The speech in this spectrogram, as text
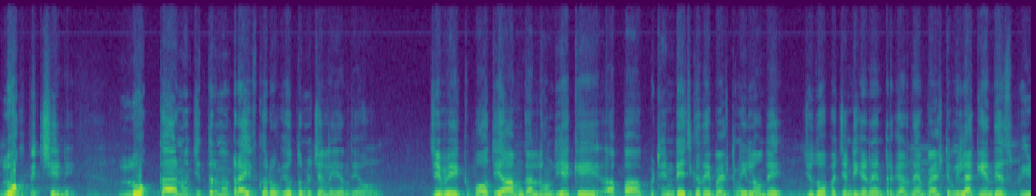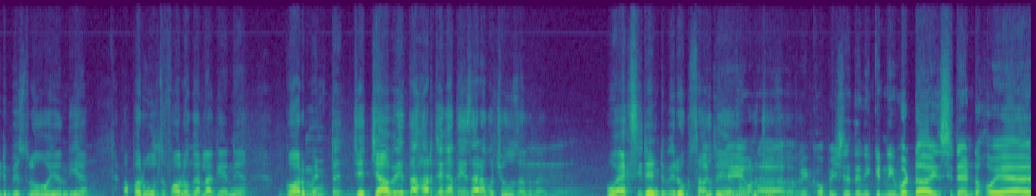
ਲੋਕ ਪਿੱਛੇ ਨੇ। ਲੋਕਾਂ ਨੂੰ ਜਿੱਧਰ ਨੂੰ ਡਰਾਈਵ ਕਰੋਗੇ ਉਧਰ ਨੂੰ ਚਲੇ ਜਾਂਦੇ ਆ ਉਹ। ਜਿਵੇਂ ਇੱਕ ਬਹੁਤ ਹੀ ਆਮ ਗੱਲ ਹੁੰਦੀ ਹੈ ਕਿ ਆਪਾਂ ਬਠਿੰਡੇ 'ਚ ਕਦੇ ਬੈਲਟ ਨਹੀਂ ਲਾਉਂਦੇ। ਜਦੋਂ ਆਪਾਂ ਚੰਡੀਗੜ੍ਹ ਐਂਟਰ ਕਰਦੇ ਹਾਂ ਬੈਲਟ ਵੀ ਲੱਗ ਜਾਂਦੀ ਹੈ ਸਪੀਡ ਵੀ ਸਲੋ ਹੋ ਜਾਂਦੀ ਹੈ ਆਪਾਂ ਰੂਲਸ ਫੋਲੋ ਕਰ ਲੱਗ ਜਾਂਦੇ ਆ। ਗਵਰਨਮੈਂਟ ਜੇ ਚਾਹਵੇ ਤਾਂ ਹਰ ਜਗ੍ਹਾ ਤੇ ਇਹ ਸਾਰਾ ਕੁਝ ਹੋ ਸਕਦਾ। ਹੈ ਉਹ ਐਕਸੀਡੈਂਟ ਵੀ ਰੁਕ ਸਕਦੇ ਆ ਸਭ ਕੁਝ ਹੋ ਸਕਦਾ। ਵੇਖੋ ਪਿਛਲੇ ਦਿਨ ਕਿੰਨੀ ਵੱਡਾ ਇਨਸੀਡੈਂਟ ਹੋਇਆ ਹੈ।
